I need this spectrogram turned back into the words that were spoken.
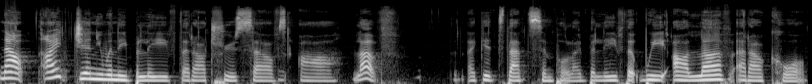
Now, I genuinely believe that our true selves are love. Like it's that simple. I believe that we are love at our core.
